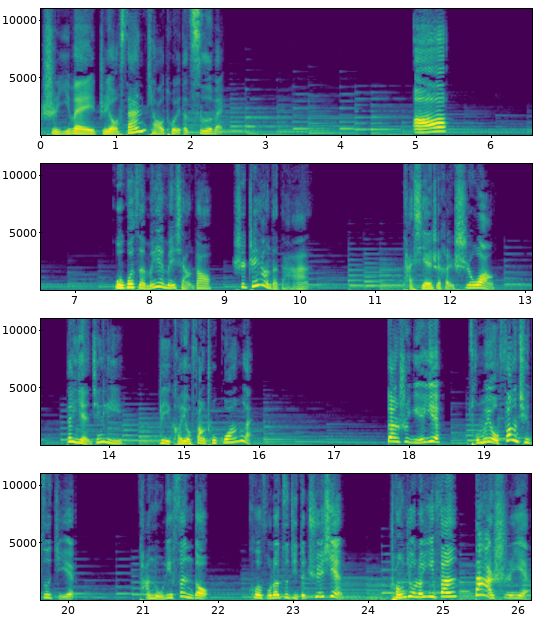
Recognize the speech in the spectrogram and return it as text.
是一位只有三条腿的刺猬。”啊！果果怎么也没想到是这样的答案。他先是很失望，但眼睛里立刻又放出光来。但是爷爷从没有放弃自己，他努力奋斗，克服了自己的缺陷。成就了一番大事业，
